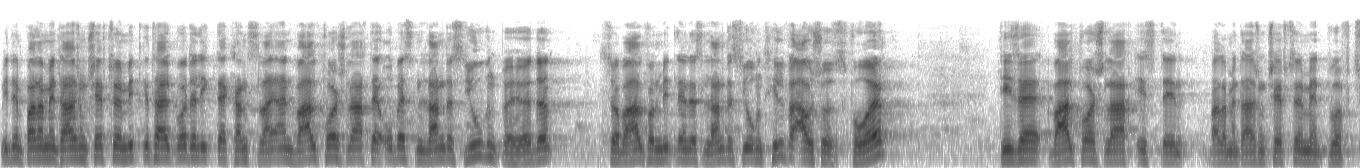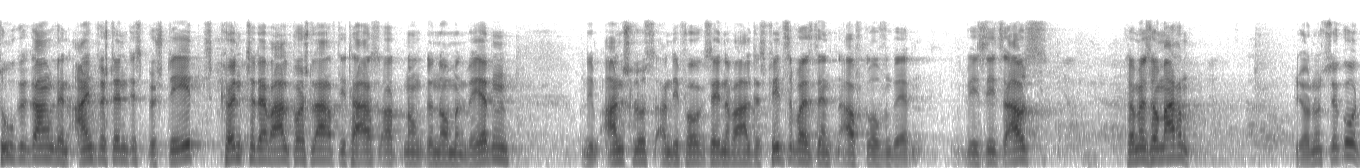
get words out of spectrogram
Wie dem Parlamentarischen Geschäftsführer mitgeteilt wurde, liegt der Kanzlei ein Wahlvorschlag der Obersten Landesjugendbehörde zur Wahl von Mitgliedern des Landesjugendhilfeausschusses vor. Dieser Wahlvorschlag ist den Parlamentarischen Geschäftsführer im Entwurf zugegangen. Wenn Einverständnis besteht, könnte der Wahlvorschlag auf die Tagesordnung genommen werden und im Anschluss an die vorgesehene Wahl des Vizepräsidenten aufgerufen werden. Wie sieht es aus? Können wir so machen? Ja, das ist ja gut.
